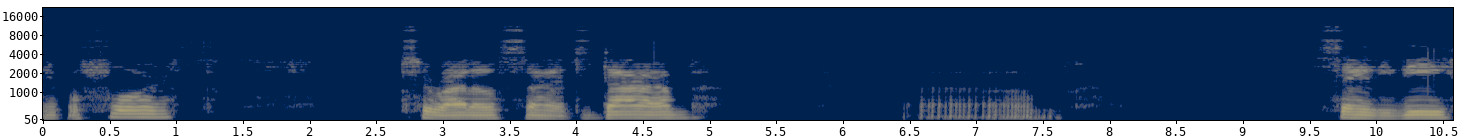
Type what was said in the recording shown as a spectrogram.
April 4th. Toronto signs Dom. Um, Sandy V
